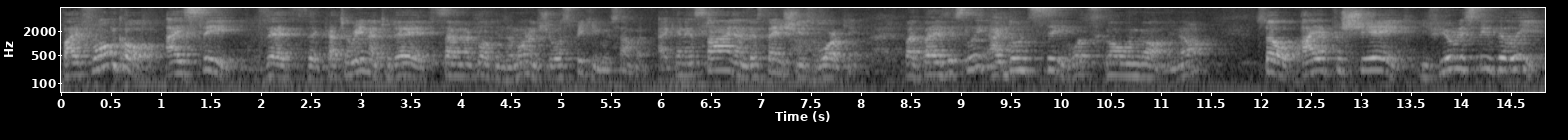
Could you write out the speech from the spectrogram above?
By phone call, I see that the Katerina today at 7 o'clock in the morning, she was speaking with someone. I can assign, understand she's working. But by this link, I don't see what's going on, you know? So I appreciate if you receive the lead,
